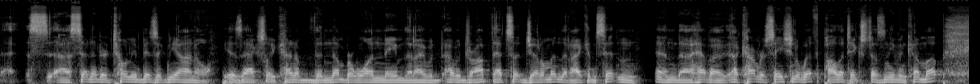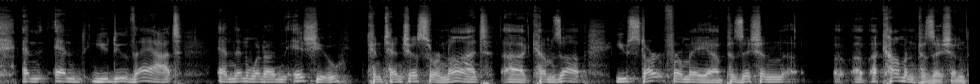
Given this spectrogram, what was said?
uh, Senator Tony Bisignano is actually kind of the number one name that I would I would drop. That's a gentleman that I can sit and and uh, have a, a, conversation with. Politics doesn't even come up, and and you do that. And then when an issue, contentious or not, uh, comes up, you start from a, uh, position a, a, common position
